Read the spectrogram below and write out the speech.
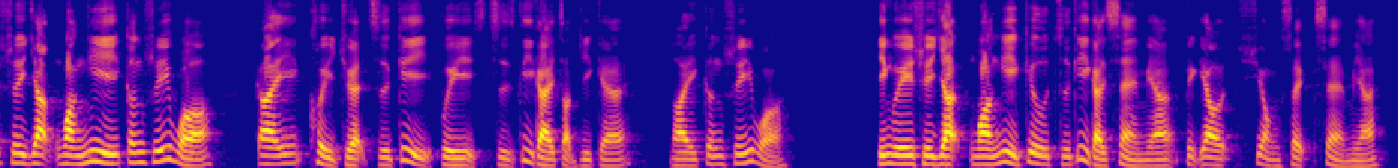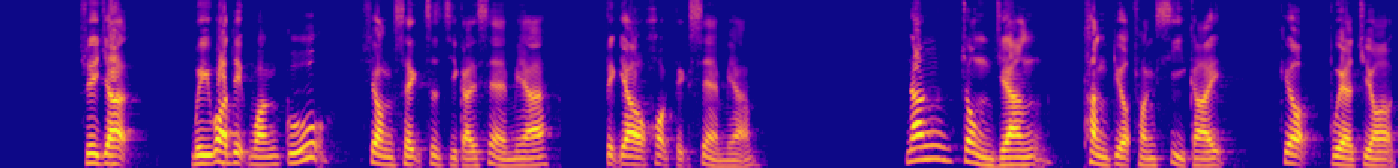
谁若愿意跟随我？”该拒绝自己被自己嘅十字架来跟随我，因为随着愿意救自己嘅生命，必要丧失生命；随着为我的缘故丧失自己嘅生命，必要获得生命。人终将探着全世界，却背着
